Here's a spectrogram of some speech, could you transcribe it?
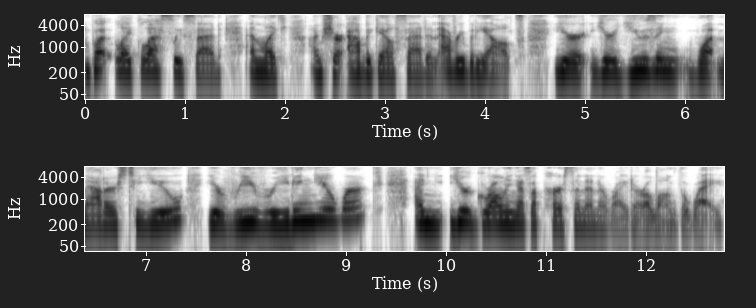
but like Leslie said and like I'm sure Abigail said and everybody else you're you're using what matters to you. You're rereading your work and you're growing as a person and a writer along the way.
